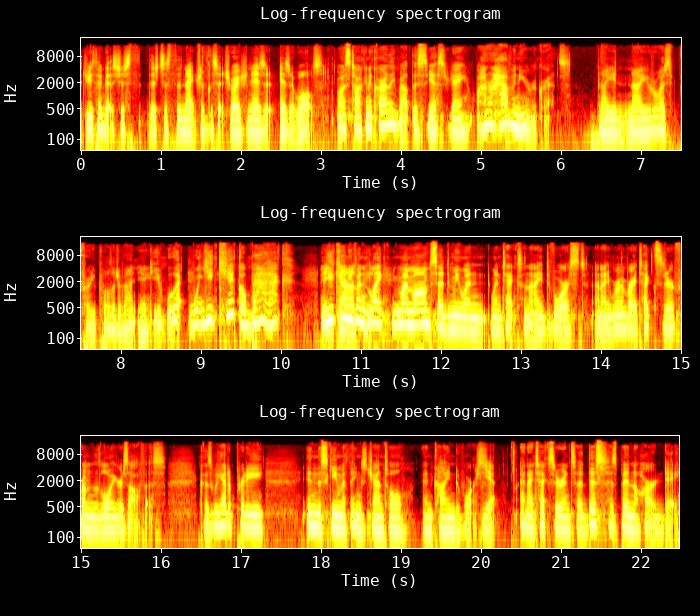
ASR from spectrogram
do you think it's just it's just the nature of the situation as it as it was? I was talking to Carly about this yesterday. I don't have any regrets. No, you no, you're always pretty positive, aren't you? You, well, you can't go back. No, you, you can't, can't. even like my mom said to me when when Tex and I divorced, and I remember I texted her from the lawyer's office because we had a pretty, in the scheme of things, gentle and kind divorce. Yeah. And I texted her and said, "This has been a hard day,"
